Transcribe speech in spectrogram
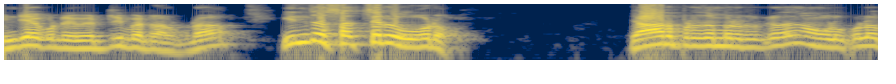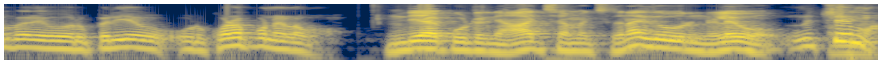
இந்தியா கூட வெற்றி பெற்றால் கூட இந்த சச்சரவு ஓடும். யார் பிரதமர் இருக்கிறதோ அவங்களுக்குள்ள பெரிய ஒரு பெரிய ஒரு குழப்பம் நிலவும். இந்தியா கூட்டணி ஆட்சி அமைச்சதுன்னா இது ஒரு நிலவும். நிச்சயமா.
